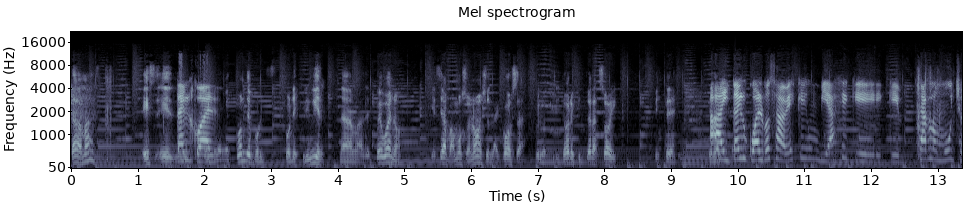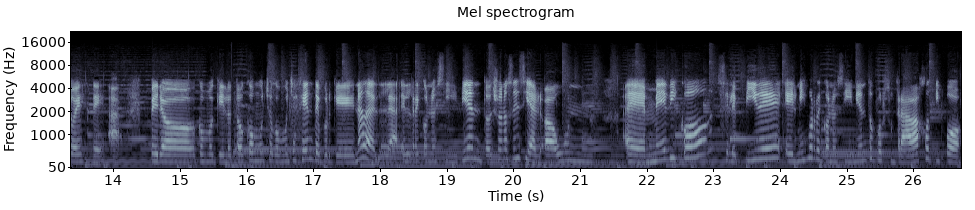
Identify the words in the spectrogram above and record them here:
nada más. Es, eh, Tal cual. responde por, por escribir, nada más. Después, bueno, que sea famoso o no, eso es la cosa, pero escritor, escritora soy. Ay, tal cual, vos sabés que es un viaje que, que charlo mucho este. Ah, pero como que lo toco mucho con mucha gente porque nada, el reconocimiento, yo no sé si a, un eh, médico se le pide el mismo reconocimiento por su trabajo, tipo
